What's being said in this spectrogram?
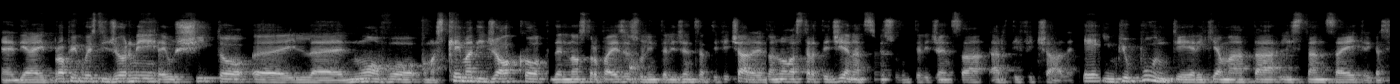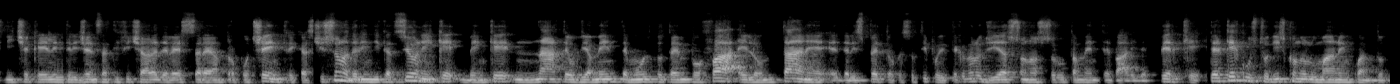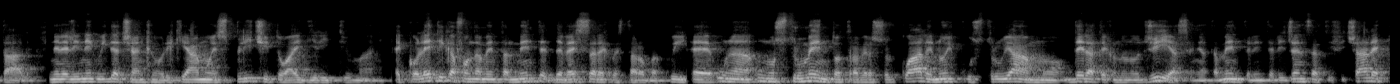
Eh, direi proprio in questi giorni è uscito eh, il nuovo insomma, schema di gioco del nostro paese sull'intelligenza artificiale, la nuova strategia nazionale sull'intelligenza artificiale e in più punti è richiamata l'istanza etica, si dice che l'intelligenza artificiale deve essere antropocentrica. Ci sono delle indicazioni che, benché nate ovviamente molto tempo fa e lontane eh, rispetto a questo tipo di tecnologia, sono assolutamente valide. Perché? Perché custodiscono l'umano in quanto tale. Nelle linee guida c'è anche un richiamo esplicito ai diritti umani. Ecco, l'etica fondamentalmente deve essere questa roba qui, è una, uno strumento attraverso il quale noi costruiamo della tecnologia, segnatamente l'intelligenza artificiale,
